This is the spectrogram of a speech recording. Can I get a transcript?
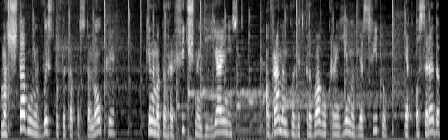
масштабні виступи та постановки, кінематографічна діяльність. Авраменко відкривав Україну для світу як осередок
